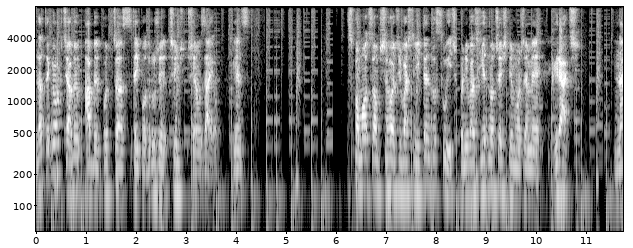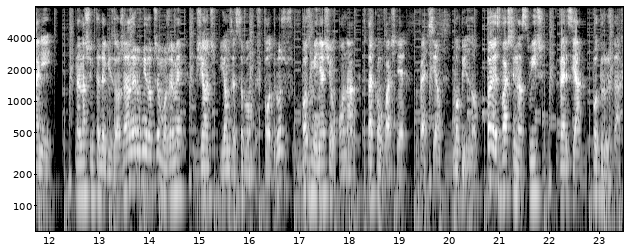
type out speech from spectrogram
Dlatego chciałbym, aby podczas tej podróży czymś się zajął. Więc z pomocą przychodzi właśnie Nintendo Switch, ponieważ jednocześnie możemy grać na niej na naszym telewizorze, ale równie dobrze możemy wziąć ją ze sobą w podróż, bo zmienia się ona w taką właśnie wersję mobilną. To jest właśnie na Switch wersja podróżna.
